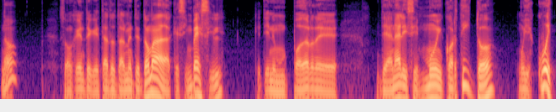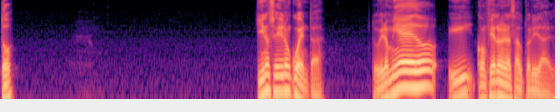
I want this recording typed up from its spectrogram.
¿no? Son gente que está totalmente tomada, que es imbécil, que tiene un poder de, de análisis muy cortito, muy escueto. Y no se dieron cuenta. Tuvieron miedo y confiaron en las autoridades.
